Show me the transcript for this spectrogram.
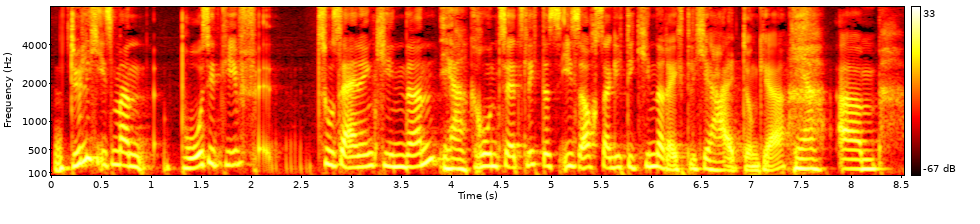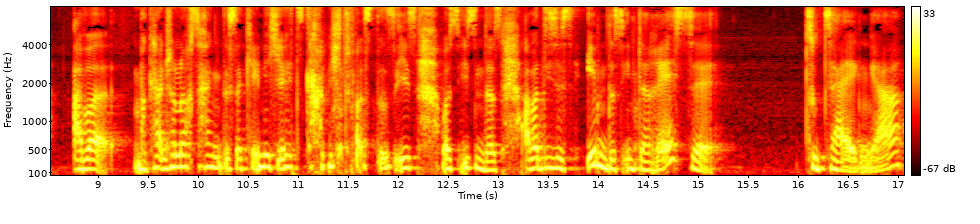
natürlich ist man positiv zu seinen Kindern. Ja. Grundsätzlich, das ist auch, sage ich, die kinderrechtliche Haltung, ja. ja. Ähm, aber man kann schon auch sagen, das erkenne ich jetzt gar nicht, was das ist. Was ist denn das? Aber dieses eben das Interesse zu zeigen, ja,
